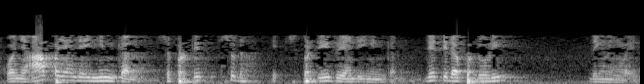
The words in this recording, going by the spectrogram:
Pokoknya apa yang dia inginkan seperti sudah seperti itu yang diinginkan. Dia tidak peduli dengan yang lain.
